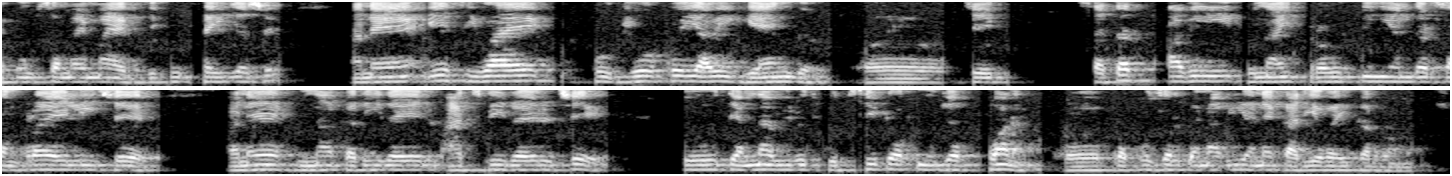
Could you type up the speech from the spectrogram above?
ટૂંક સમયમાં એક્ઝિક્યુટ થઈ જશે. અને એ સિવાય જો કોઈ આવી ગેંગ જે સતત આવી ગુનાહિત પ્રવૃત્તિની અંદર સંકળાયેલી છે અને ગુના કરી રહેલ, આચરી રહેલ છે, તો તેમના વિરુદ્ધ કુત્સી ટોક મુજબ પણ પ્રપોઝલ બનાવી અને કાર્યવાહી કરવામાં આવશે.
